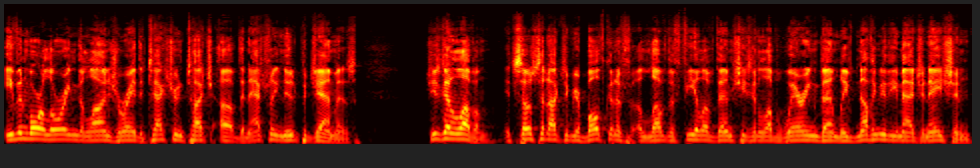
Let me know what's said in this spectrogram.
Even more alluring than lingerie, the texture and touch of the naturally nude pajamas. She's going to love them. It's so seductive. You're both going to uh, love the feel of them. She's going to love wearing them. Leave nothing to the imagination.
